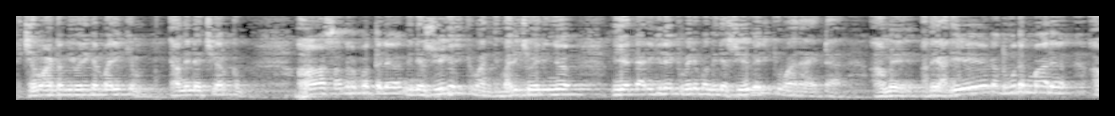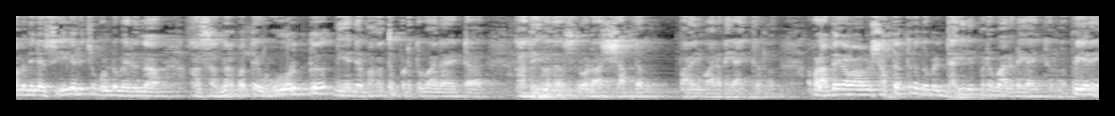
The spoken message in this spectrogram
നിശ്ചയമായിട്ടും നീ ഒരിക്കൽ മരിക്കും. ഞാൻ നിന്നെ ചേർക്കും. ആ സന്ദർഭത്തിൽ നിന്നെ സ്വീകരിക്കുവാൻ നീ മരിച്ചു കഴിഞ്ഞ് നീ എന്റെ അരികിലേക്ക് വരുമ്പോൾ നിന്നെ സ്വീകരിക്കുവാനായിട്ട് ആമേ അതെ അനേക ദൂതന്മാര് ആമ നിന്നെ സ്വീകരിച്ചു കൊണ്ടുവരുന്ന ആ സന്ദർഭത്തെ ഓർത്ത് നീ എന്നെ മഹത്വപ്പെടുത്തുവാനായിട്ട് ആ ദൈവദാസനോട് ആ ശബ്ദം പറയുവാനിടയായിത്തീർന്നു അപ്പോൾ അദ്ദേഹം ആ ശബ്ദത്തിന് മുമ്പിൽ ധൈര്യപ്പെടുവാനിടയായിത്തീർന്നു പ്രിയരെ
